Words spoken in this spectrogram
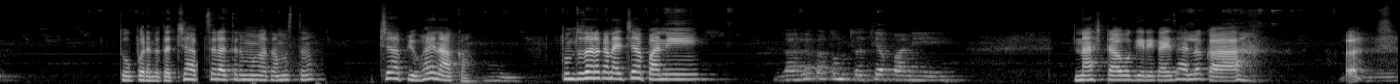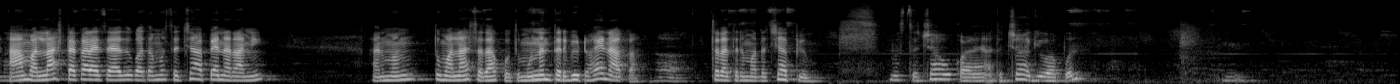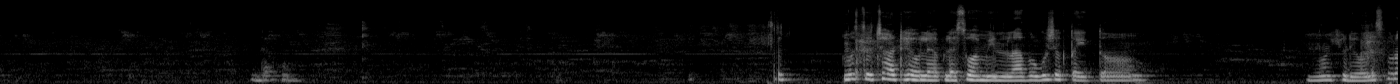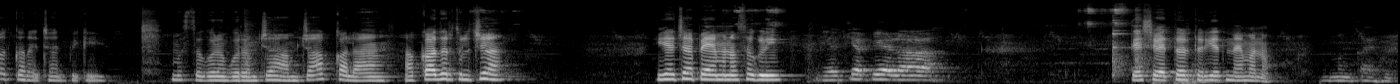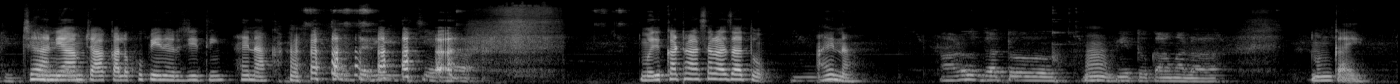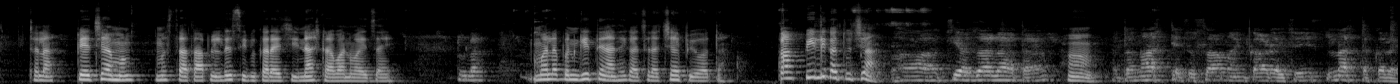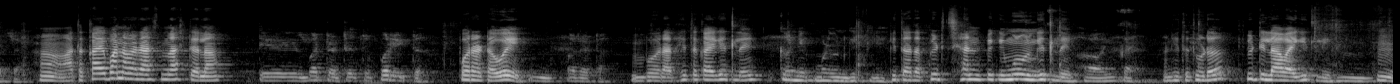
तोपर्यंत आता चहा चला तर मग आता मस्त चहा पिऊ. आहे ना हम्म. तुमचं झालं का नाही चहा पाणी? झालं का तुमचं चहा पाणी? नाश्ता वगैरे काय झालं का? आम्हाला नाश्ता करायचा आहे. अजून आता मस्त चहा पिणार आम्ही. आणि मग तुम्हाला नाश्ता दाखवतो. मग नंतर भेटू आहे ना का हा. चला तर मग आता चहा पिऊ. मस्त चहा उकाळलाय. आता चहा घेऊ आपण. मस्त चहा ठेवलाय आपल्या स्वामींना. बघू शकता इथं. मग व्हिडिओला सुरुवात करायची छानपैकी. मस्त गरम गरम चहा. आमच्या अक्काला. अक्का जर तुला चहा? या चहा प्याय म्हणा सगळी. या चहा प्यायला त्याशिवाय तर तर येत नाही म्हणा. मग काय होते? चहाने आमच्या अक्काला खूप एनर्जी येते. है ना म्हणजे कठाळा सगळा जातो. आहे ना? आळूच जातो. येतो कामाला. मग काय? चला प्या चहा मग. मस्त आता आपल्याला रेसिपी करायची नाश्ता बनवायचा आहे. तुला? मला पण घेते ना हे का? चला चहा पिऊ आता. का पिली का तू चहा हा चहा झाला आता. हां. आता नाश्त्याचं सामान काढायचं नाश्ता करायचा. हां आता काय बनवायला आज नाश्त्याला? ते बटाट्याचं परीट पराठा वय हं, पराठा. बरं आता इथं काय घेतलंय? कणिक मळून घेतली. इथं आता पीठ छानपैकी मळून घेतलंय. हा हे काय? आणि इथं थोडं पिठी लावाय घेतली. हं. हं.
